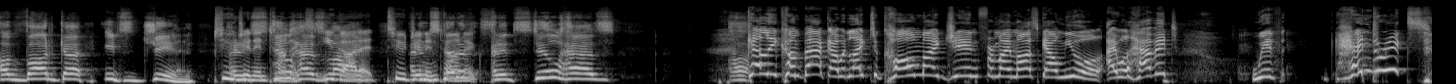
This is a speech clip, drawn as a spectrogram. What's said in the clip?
of vodka, it's gin. Two and gin it and tonics. has You got it. Two gin and instead of- and it still has. Uh, Kelly, come back. I would like to call my gin for my Moscow Mule. I will have it with Hendrick's.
